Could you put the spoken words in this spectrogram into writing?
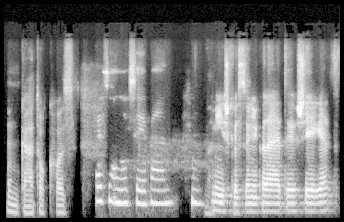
munkátokhoz. Köszönjük szépen! Mi is köszönjük a lehetőséget.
